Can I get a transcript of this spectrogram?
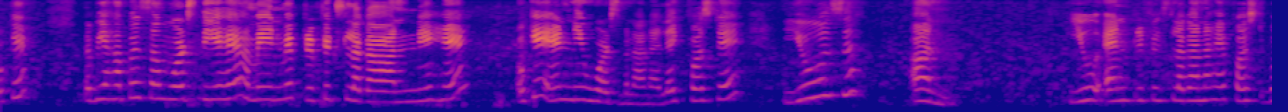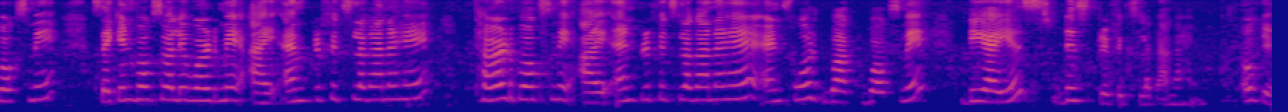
ओके तब यहाँ पर सम वर्ड्स दिए हैं, हमें इनमें प्रिफिक्स लगाने हैं ओके एंड न्यू वर्ड्स बनाना है। लाइक फ़र्स्ट है use un U N prefix लगाना है फ़र्स्ट बॉक्स में सेकेंड बॉक्स वाले वर्ड में आई एम प्रिफिक्स लगाना है थर्ड बॉक्स में आई एन प्रिफिक्स लगाना है एंड फोर्थ बॉक्स में D I S dis prefix लगाना है। ओके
